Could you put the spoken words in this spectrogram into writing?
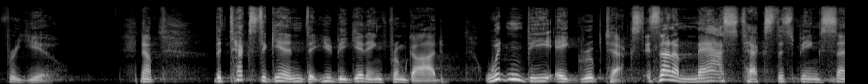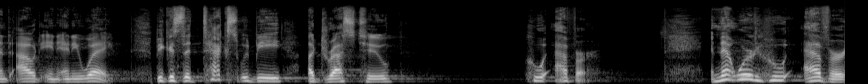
for you. Now, the text again that you'd be getting from God wouldn't be a group text. It's not a mass text that's being sent out in any way, because the text would be addressed to whoever. And that word whoever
